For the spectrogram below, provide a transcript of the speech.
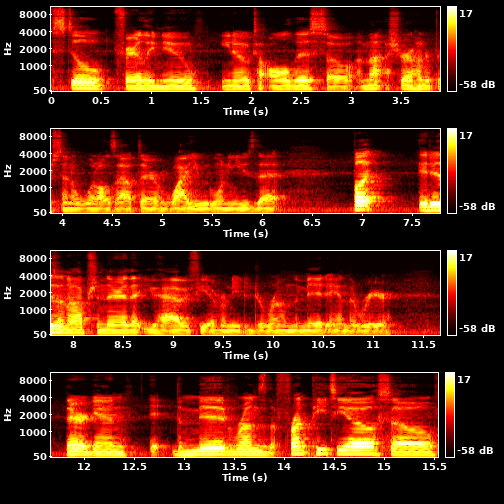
still fairly new, you know, to all this, so I'm not sure 100% of what all's out there, why you would want to use that. But it is an option there that you have if you ever needed to run the mid and the rear. There again, it, the mid runs the front PTO, so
